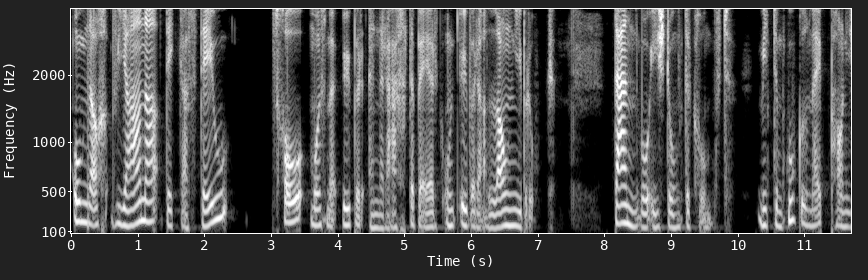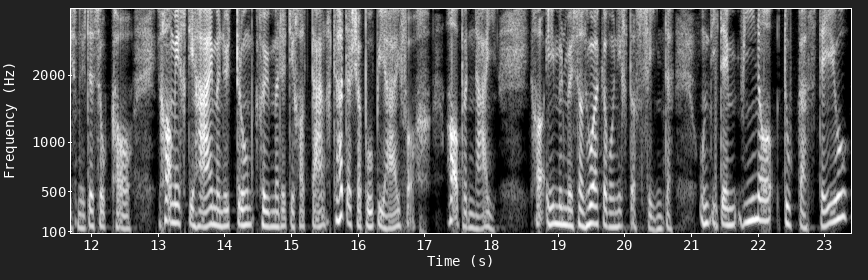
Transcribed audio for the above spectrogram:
Um nach Viana de Castell zu kommen, muss man über einen rechten Berg und über eine lange Brücke. Dann, wo ist die Unterkunft? Mit dem Google Map habe ich es nicht so gehabt. Ich habe mich die Heime nicht darum gekümmert. Ich habe gedacht, ja, das ist ja Bubi einfach. Aber nein. Ich habe immer müssen schauen, wo ich das finde. Und in dem Vino du Castello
